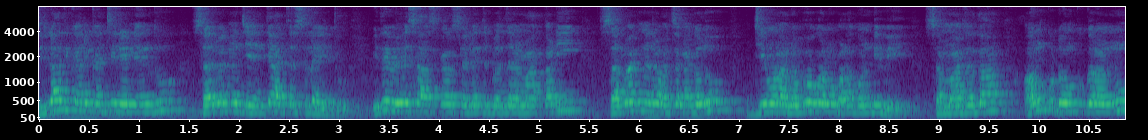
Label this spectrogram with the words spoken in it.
ಜಿಲ್ಲಾಧಿಕಾರಿ ಕಚೇರಿಯಲ್ಲಿ ಇಂದು ಸರ್ವಜ್ಞ ಜಯಂತಿ ಆಚರಿಸಲಾಯಿತು. ಇದೇ ವೇಳೆ ಶಾಸಕ ಶೈಲೇಂದ್ರ ಬೆಲ್ದರ ಮಾತನಾಡಿ, ಸರ್ವಜ್ಞರ ವಚನಗಳು ಜೀವನ ಅನುಭವಗಳನ್ನು ಒಳಗೊಂಡಿವೆ. ಸಮಾಜದ ಅಂಕು ಡೊಂಕುಗಳನ್ನು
